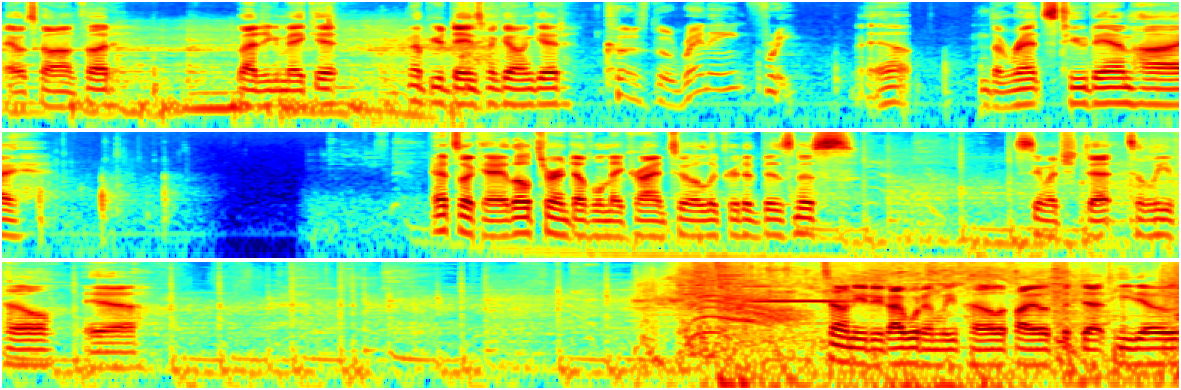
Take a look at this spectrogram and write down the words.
Hey, what's going on, Fud? Glad you can make it. Hope your day's been going good. Cause the rent ain't free. Yeah, the rent's too damn high. It's okay, they'll turn Devil May Cry into a lucrative business. Too much debt to leave hell. Yeah. telling you, dude, I wouldn't leave hell if I owed the debt he owed.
